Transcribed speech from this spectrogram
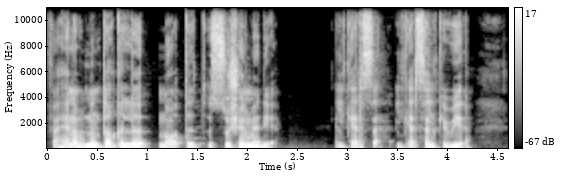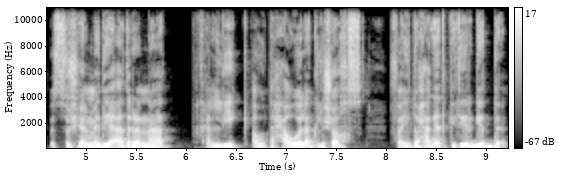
فهنا بننتقل لنقطة ال social media الكارثة الكارثة الكبيرة. ال social media قادرة إنها تخليك أو تحولك لشخص فايته حاجات كتير جدا.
